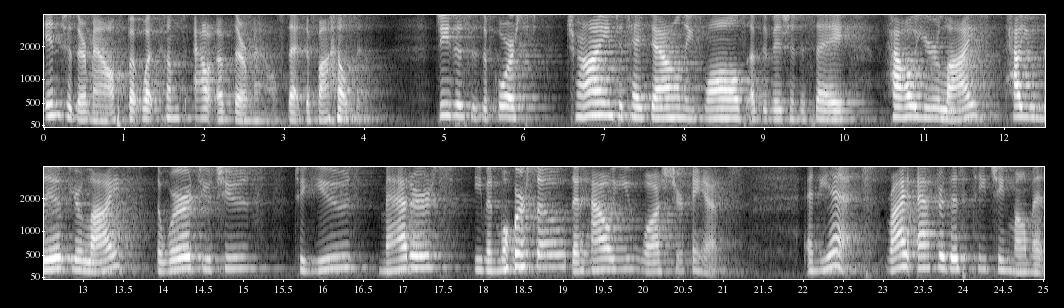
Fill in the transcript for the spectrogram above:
into their mouth, but what comes out of their mouth that defiles him. Jesus is, of course, trying to take down these walls of division to say how your life, how you live your life, the words you choose to use matters even more so than how you wash your hands. And yet, right after this teaching moment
